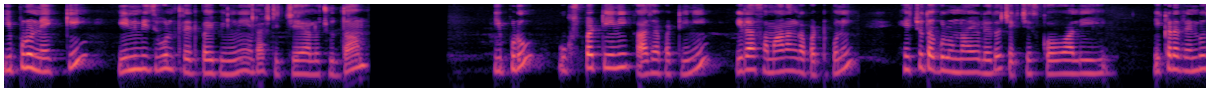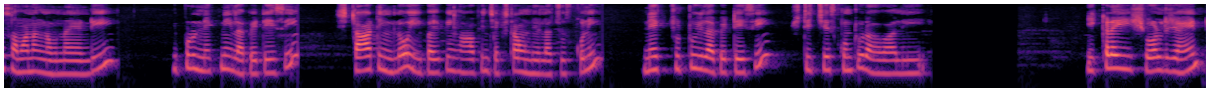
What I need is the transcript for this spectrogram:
ఇప్పుడు నెక్కి ఇన్విజిబుల్ థ్రెడ్ పైపింగ్ని ఎలా స్టిచ్ చేయాలో చూద్దాం. ఇప్పుడు ఉక్స్ పట్టీని కాజా పట్టీని ఇలా సమానంగా పట్టుకొని హెచ్చు తగ్గులు ఉన్నాయో లేదో చెక్ చేసుకోవాలి. ఇక్కడ రెండు సమానంగా ఉన్నాయండి. ఇప్పుడు నెక్ని ఇలా పెట్టేసి స్టార్టింగ్లో ఈ పైపింగ్ హాఫ్ ఇంచ్ ఎక్స్ట్రా ఉండేలా చూసుకొని నెక్ చుట్టూ ఇలా పెట్టేసి స్టిచ్ చేసుకుంటూ రావాలి. ఇక్కడ ఈ షోల్డర్ జాయింట్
